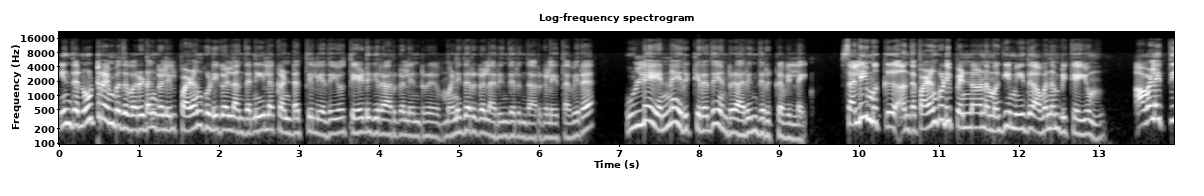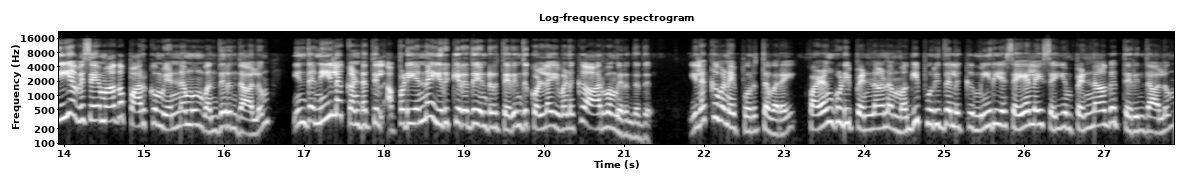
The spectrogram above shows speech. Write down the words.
இந்த நூற்றி ஐம்பது வருடங்களில் பழங்குடிகள் அந்த நீலகண்டத்தில் எதையோ தேடுகிறார்கள் என்று மனிதர்கள் அறிந்திருந்தார்களே தவிர உள்ளே என்ன இருக்கிறது என்று அறிந்திருக்கவில்லை. சலீமுக்கு அந்த பழங்குடி பெண்ணான மகி மீது அவநம்பிக்கையும் அவளை தீய விஷயமாக பார்க்கும் எண்ணமும் வந்திருந்தாலும் இந்த நீலக்கண்டத்தில் அப்படி என்ன இருக்கிறது என்று தெரிந்து கொள்ள இவனுக்கு ஆர்வம் இருந்தது. இலக்குவனை பொறுத்தவரை பழங்குடி பெண்ணான மகி புரிதலுக்கு மீறிய செயலை செய்யும் பெண்ணாக தெரிந்தாலும்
